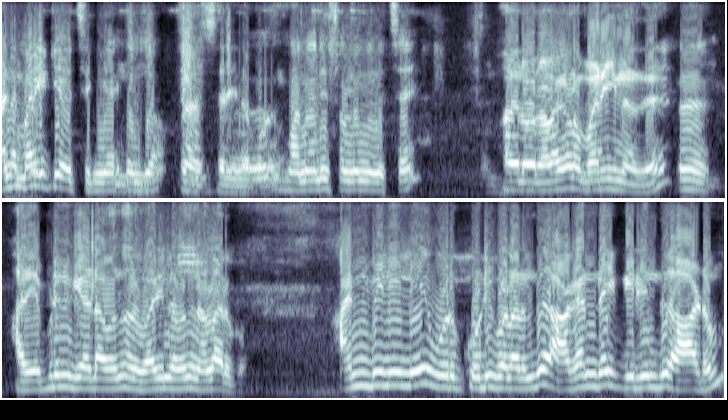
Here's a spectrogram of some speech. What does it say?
அந்த மைக்கே வச்சுக்கங்க கொஞ்சம். சரிண்ணா முன்னாடி சொல்லணும்னு நினைச்சேன். அதுல ஒரு அழகான வரிங்க அது. அது எப்படின்னு கேட்டா வந்து அந்த வரியில வந்து நல்லா இருக்கும் அன்பினிலே ஒரு கொடி வளர்ந்து அகந்தை விரிந்து ஆடும்.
